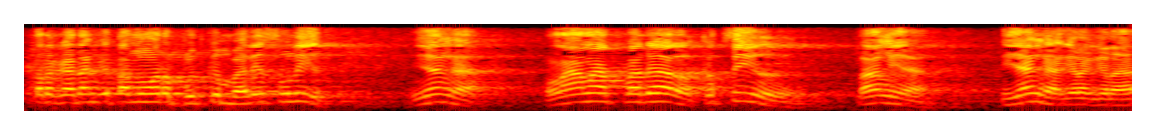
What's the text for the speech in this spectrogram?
terkadang kita mau rebut kembali sulit. Iya enggak? Lalat padahal kecil. Paham ya? Iya enggak kira-kira?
